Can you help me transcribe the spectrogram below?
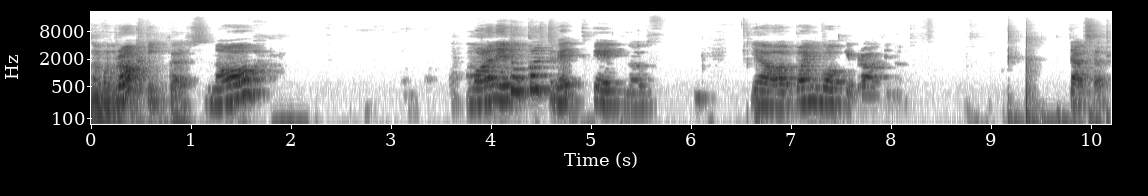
aga Mhm. praktikas, noh. ma olen edukalt vett keetnud ja pannkooki praadinud. täpselt,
